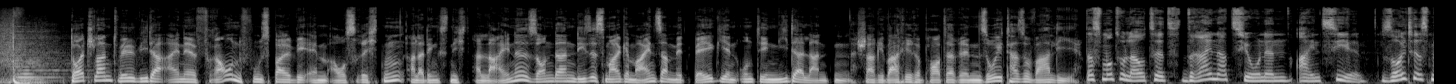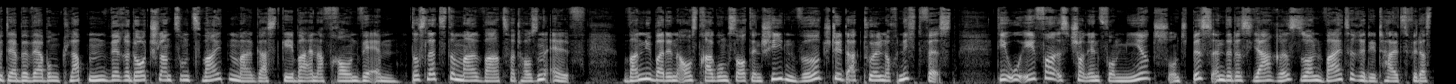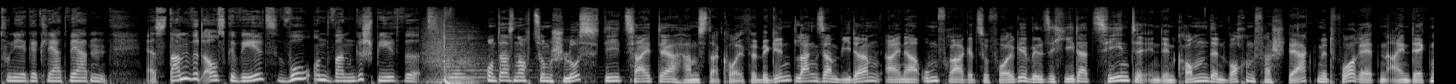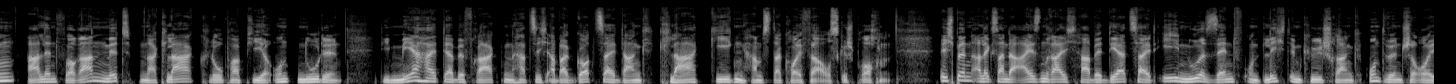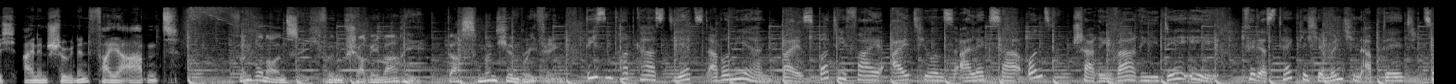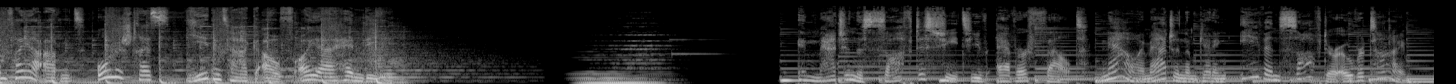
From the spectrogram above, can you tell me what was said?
Deutschland will wieder eine Frauenfußball-WM ausrichten, allerdings nicht alleine, sondern dieses Mal gemeinsam mit Belgien und den Niederlanden. Charivari-Reporterin Zoe Tasovali. Das Motto lautet Drei Nationen, ein Ziel. Sollte es mit der Bewerbung klappen, wäre Deutschland zum zweiten Mal Gastgeber einer Frauen-WM. Das letzte Mal war 2011. Wann über den Austragungsort entschieden wird, steht aktuell noch nicht fest. Die UEFA ist schon informiert und bis Ende des Jahres sollen weitere Details für das Turnier geklärt werden. Erst dann wird ausgewählt, wo und wann gespielt wird. Und das noch zum Schluss. Die Zeit der Hamsterkäufe beginnt langsam wieder. Einer Umfrage zufolge will sich jeder Zehnte in den kommenden Wochen verstärkt mit Vorräten eindecken. Allen voran mit, na klar, Klopapier und Nudeln. Die Mehrheit der Befragten hat sich aber Gott sei Dank klar gegen Hamsterkäufe ausgesprochen. Ich bin Alexander Eisenreich, habe derzeit eh nur Senf und Licht im Kühlschrank und wünsche euch einen schönen Feierabend. 95 5 Charivari, das München Briefing. Diesen Podcast jetzt abonnieren bei Spotify, iTunes, Alexa und charivari.de. Für das tägliche München Update zum Feierabend. Ohne Stress, jeden Tag auf euer Handy. Imagine the softest sheets you've ever felt. Now imagine them getting even softer over time.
